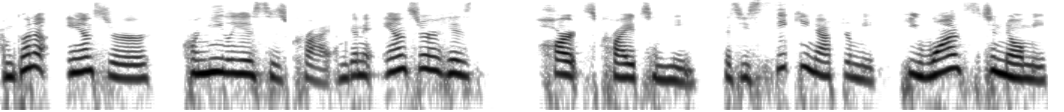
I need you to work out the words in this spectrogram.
I'm going to answer Cornelius's cry. I'm going to answer his heart's cry to me because he's seeking after me. He wants to know me.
